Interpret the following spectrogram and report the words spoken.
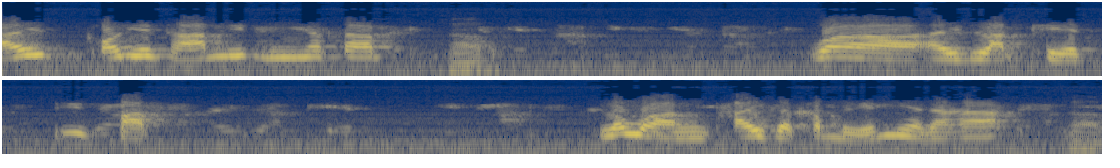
ายขอเรียนถามนิดนึงนะครับ ครับ ว่าไอ้หลักเขตที่ปัก ระหว่างไทยกับเขมรเนี่ยนะฮะ ครับ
